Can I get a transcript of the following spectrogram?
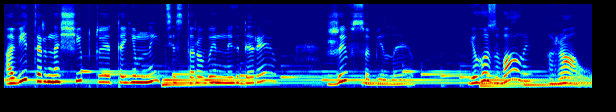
а вітер нашіптує таємниці старовинних дерев, жив собі лев. Його звали Рау.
